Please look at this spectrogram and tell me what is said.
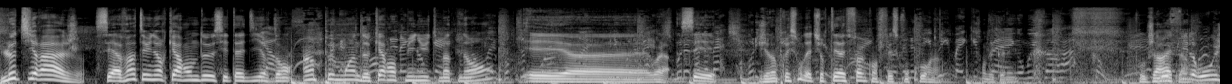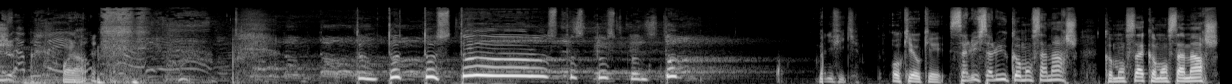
Le tirage, c'est à 21h42, c'est-à-dire dans un peu moins de 40 minutes maintenant. Et euh, voilà, c'est. J'ai l'impression d'être sur TF1 quand je fais ce concours là. Sans déconner. Faut que j'arrête là. rouge. Voilà. Magnifique. Ok, ok. Salut, salut, comment ça marche? Comment ça, comment ça marche?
